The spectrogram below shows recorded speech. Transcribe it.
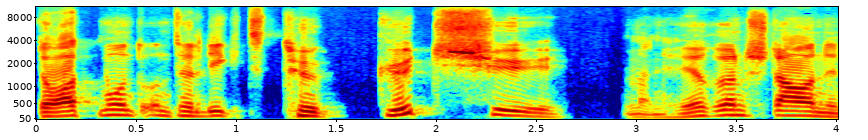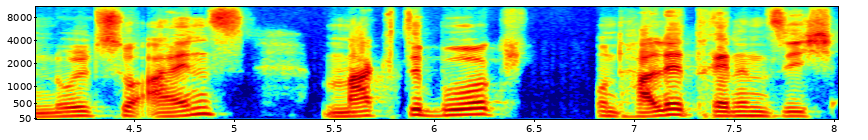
Dortmund unterliegt Türkgücü. Man höre und staune 0 zu 1. Magdeburg und Halle trennen sich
